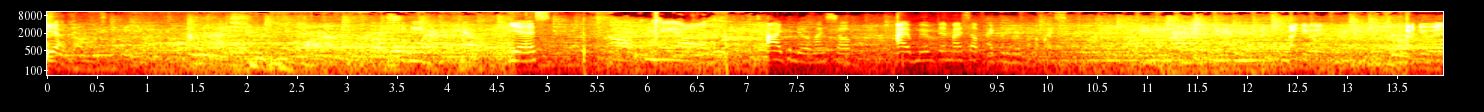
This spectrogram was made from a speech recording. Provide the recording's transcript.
yeah, how much? She needs help. yes, Oh, Camille. Uh, I can do it myself. I moved in myself. I can move out myself. I do it. I do it.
